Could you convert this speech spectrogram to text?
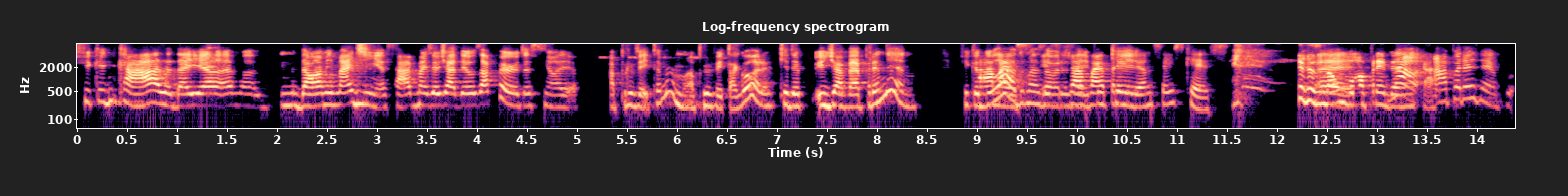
fica em casa, daí ela, me dá uma mimadinha, sabe? Mas eu já dei os apertos, assim, olha, aproveita mesmo, aproveita agora, que depois, e já vai aprendendo. Fica do ah, lado umas horas. Já aí, vai porque... aprendendo, você esquece. Eles é... não vão aprender não, Ah, por exemplo,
